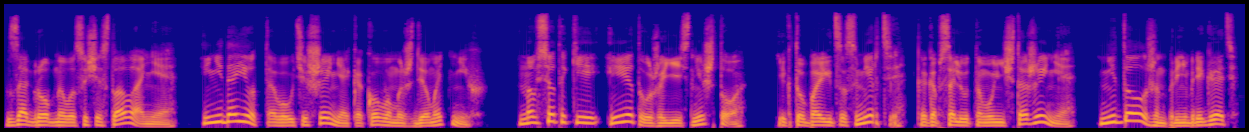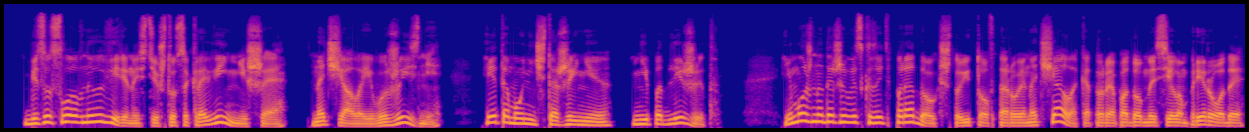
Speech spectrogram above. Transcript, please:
загробного существования, и не дает того утешения, какого мы ждем от них. Но все-таки и это уже есть ничто, и кто боится смерти, как абсолютного уничтожения, не должен пренебрегать безусловной уверенностью, что сокровеннейшее, начало его жизни, этому уничтожению не подлежит. И можно даже высказать парадокс, что и то второе начало, которое, подобно силам природы,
